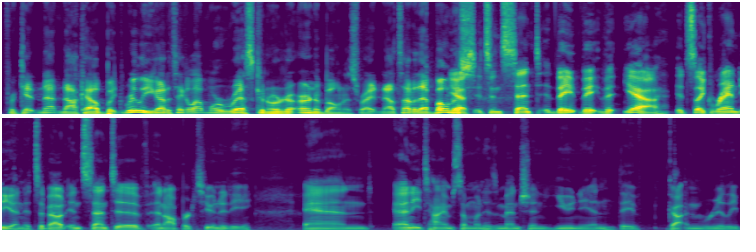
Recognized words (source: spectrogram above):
for getting that knockout, but really you got to take a lot more risk in order to earn a bonus, right? And outside of that bonus, yes, it's incentive. They, they, they yeah, it's like Randian. It's about incentive and opportunity. And anytime someone has mentioned union, they've gotten really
